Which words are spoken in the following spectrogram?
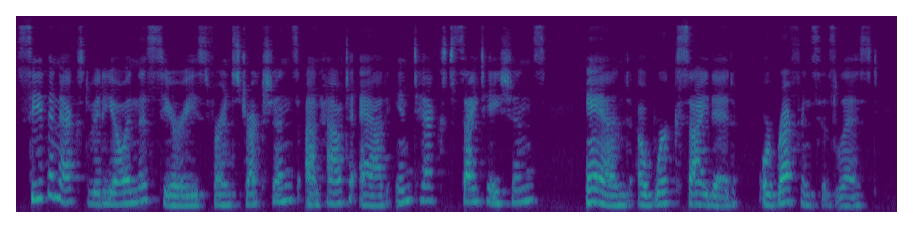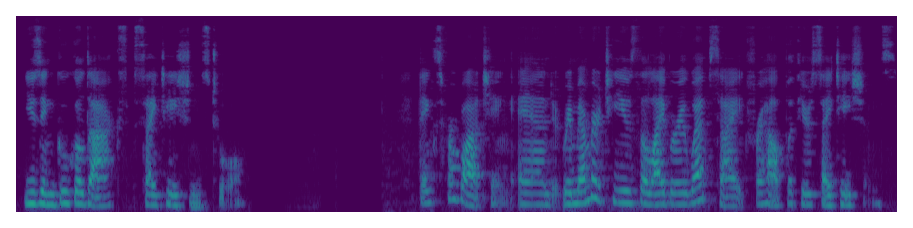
See the next video in this series for instructions on how to add in-text citations and a works cited or references list using Google Docs Citations tool. Thanks for watching, and remember to use the library website for help with your citations.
